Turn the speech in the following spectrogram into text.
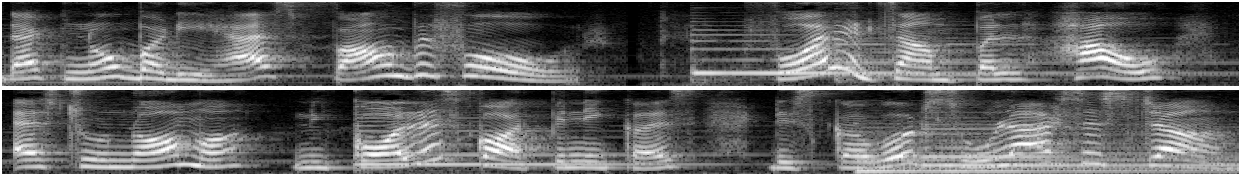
that nobody has found before. For example, how astronomer Nicolaus Copernicus discovered solar system.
